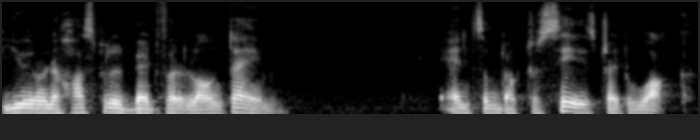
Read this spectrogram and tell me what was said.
you're on a hospital bed for a long time and some doctor says try to walk.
